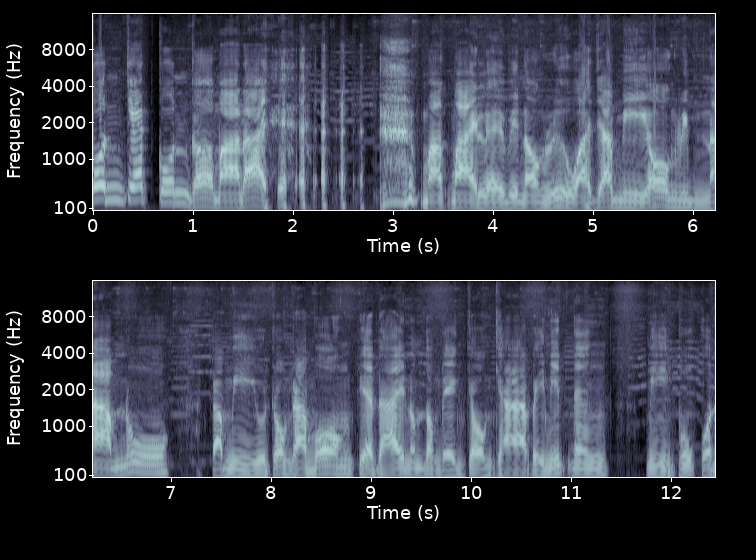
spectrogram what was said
คนเจ็ดคนก็มาได้ มากมายเลยพี่น้องหรือว่าจะมีห้องริมน้ำนู่นก็มีอยู่ตรงทางมองเที่ยได้นมตองแดงจองชาไปนิดนึง มีผู้คน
